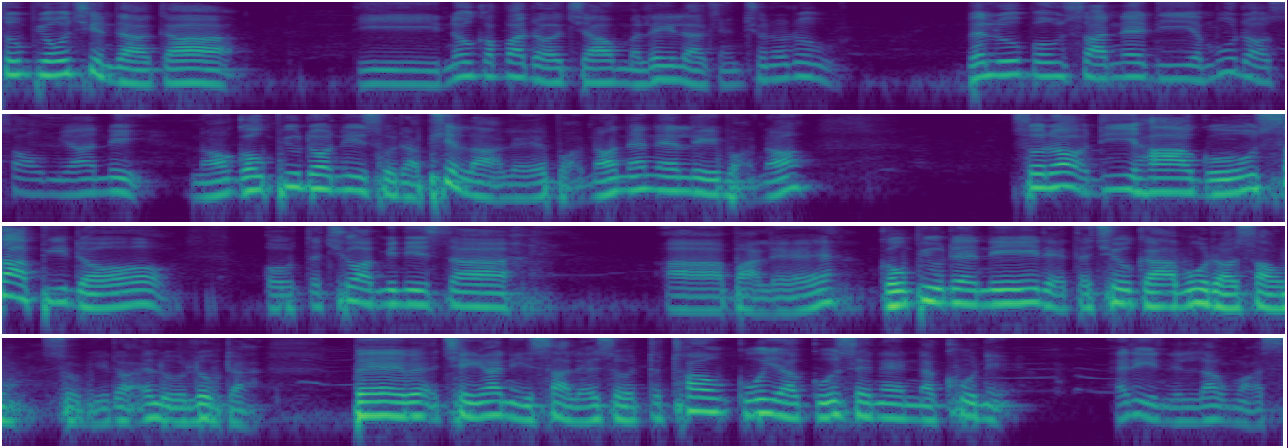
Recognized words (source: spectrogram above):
ဆုံးပြောချင်တာကဒီနှုတ်ကပတ်တော်ကြောင့်မလိမ့်လာခင်ကျွန်တော်တို့ဘယ်လိုပုံစံနဲ့ဒီအမှုတော်ဆောင်များနေ့ နော်ဂုံပြုတော်နေ့ဆိုတာဖြစ်လာလဲပေါ့နော်နည်းနည်းလေးပေါ့နော်ဆိုတော့ဒီဟာကိုစပြီးတော့ဟိုတချို့ minister အာဗာလေဂုံပြုတဲ့နေ့တဲ့တချို့ကအမှုတော်ဆောင်ဆိုပြီးတော့အဲ့လိုလုပ်တာဘယ်အချိန်ကနေစလဲဆို1992ခုနှစ်အဲ့ဒီလောက်မှာစ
